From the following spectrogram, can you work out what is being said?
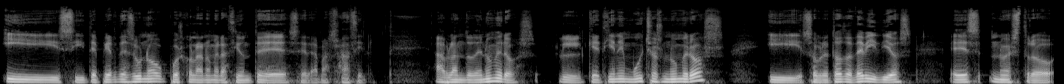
Y si te pierdes uno, pues con la numeración te será más fácil. Hablando de números, el que tiene muchos números y sobre todo de vídeos es nuestro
